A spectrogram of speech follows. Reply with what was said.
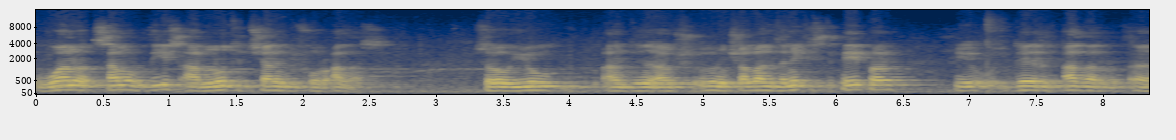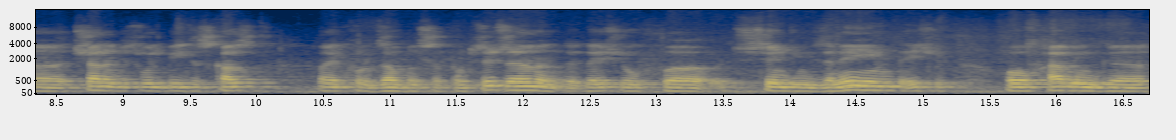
one some of these are not a challenge for others. So you and I'm sure inshallah in the next paper you, there other uh, challenges will be discussed, like for example circumcision and the, issue of uh, changing the name, the issue of having uh, uh,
